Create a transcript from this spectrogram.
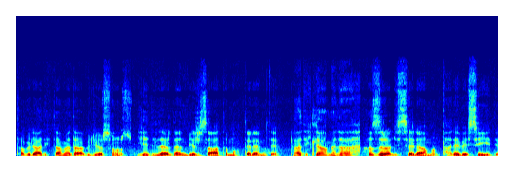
Tabi Ladikli Ahmet Ağa biliyorsunuz yedilerden bir zatı muhteremdi. Ladikli Ahmet Ağa Hızır Aleyhisselam'ın talebesiydi.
